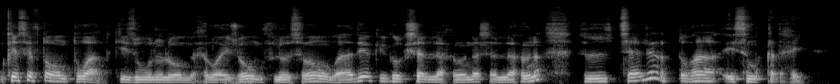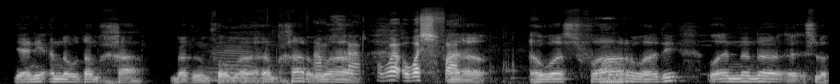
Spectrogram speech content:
وكيصيفطوهم طوال كيزولوا لهم حوايجهم فلوسهم هذه كيقول لك شلحونا شلحونا في التالي ردوها اسم قدحي يعني أنه ده مخار بهذا المفهوم آه، مخار هو امخار هو هو الشفار هو شفار وهذه وأننا آه، شلو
